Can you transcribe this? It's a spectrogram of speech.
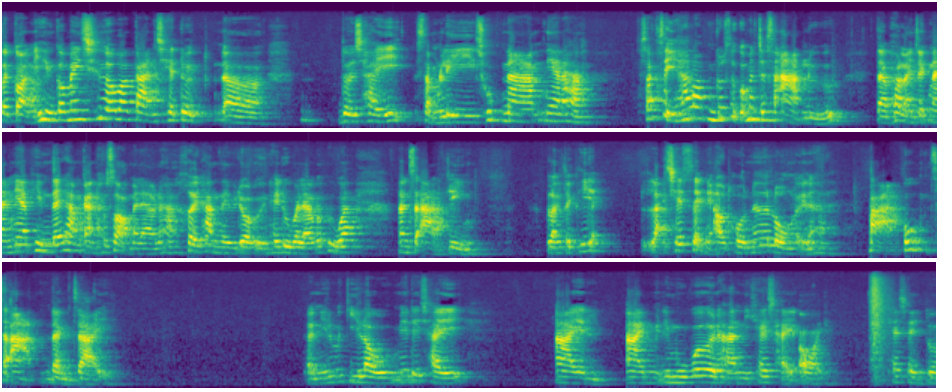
แต่ก่อนนี้พิมก็ไม่เชื่อว่าการเช็ดโดยโดยใช้สำลีชุบน้ำเนี่ยนะคะสักสี่ห้ารอบพิมก็รู้สึกว่ามันจะสะอาดหรือ แต่พอหลังจากนั้นเนี่ยพิมได้ทำการทดสอบมาแล้วนะคะ เคยทำในวิดีโออื่นให้ดูไปแล้วก็คือว่ามันสะอาดจริง หลังจากที่ละเช็ดเสร็จเนี่ยเอาโทนเนอร์ลงเลยนะคะ ปาดปุ๊บสะอาดดั่งใจ แต่นี้เมื่อกี้เราไม่ได้ใช้ eye eye remover นะคะนี่แค่ใช้ออยล์แค่ใช้ตัว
